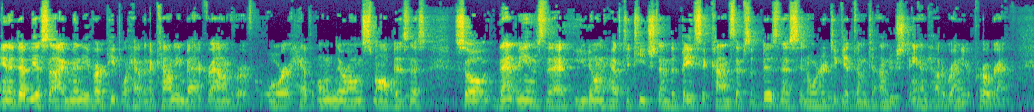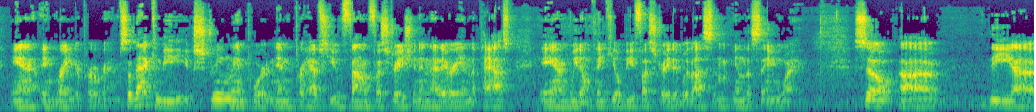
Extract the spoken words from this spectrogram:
And at WSI, many of our people have an accounting background or, or have owned their own small business. So that means that you don't have to teach them the basic concepts of business in order to get them to understand how to run your program and, and write your program. So that can be extremely important, and perhaps you've found frustration in that area in the past, and we don't think you'll be frustrated with us in, in the same way. So uh, the uh,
